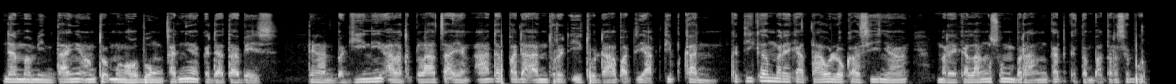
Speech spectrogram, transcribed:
dan memintanya untuk menghubungkannya ke database. Dengan begini, alat pelacak yang ada pada Android itu dapat diaktifkan. Ketika mereka tahu lokasinya, mereka langsung berangkat ke tempat tersebut.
